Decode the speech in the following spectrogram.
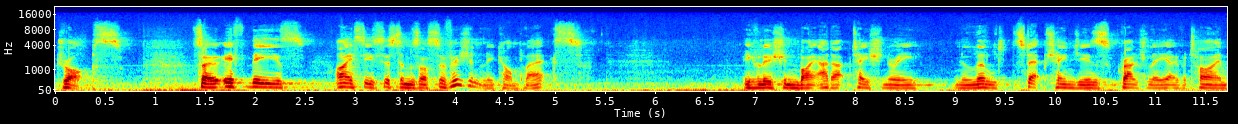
drops. So if these IC systems are sufficiently complex, evolution by adaptationary you know, little step changes gradually over time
